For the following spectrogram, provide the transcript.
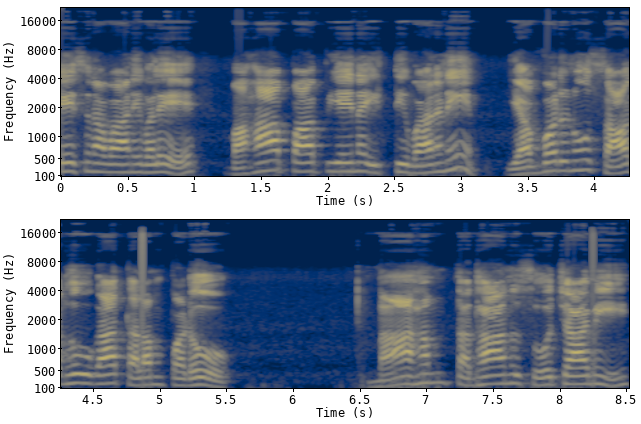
చేసిన వాని వలె మహాపాపి అయిన ఇట్టి వానిని ఎవ్వడునూ సాధువుగా తలంపడు. నాహం తథాను శోచామి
